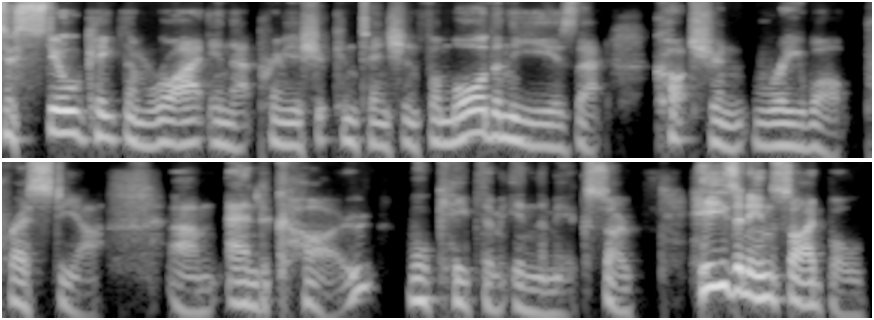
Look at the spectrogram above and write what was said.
to still keep them right in that premiership contention for more than the years that Cotchin, Riewoldt, Prestia, um, and Co will keep them in the mix. So he's an inside ball.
